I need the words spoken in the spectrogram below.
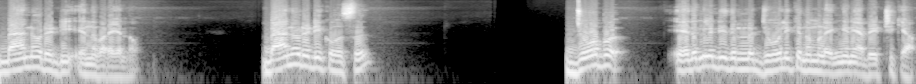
ബാനോ റെഡി എന്ന് പറയുന്നു. ബാനോ റെഡി കോഴ്സ് ജോബ് ഏതെങ്കിലും രീതിയിലുള്ള ജോലിക്ക് നമ്മൾ എങ്ങനെ അപേക്ഷിക്കാം?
